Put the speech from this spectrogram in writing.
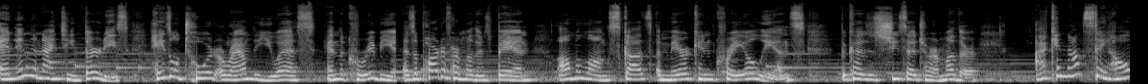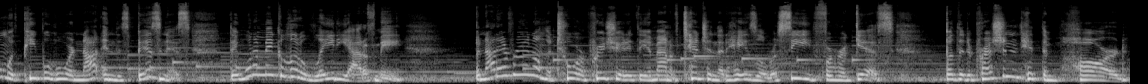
And in the 1930s, Hazel toured around the US and the Caribbean as a part of her mother's band, Alma Long Scott's American Creoleans, because she said to her mother, I cannot stay home with people who are not in this business. They want to make a little lady out of me. But not everyone on the tour appreciated the amount of attention that Hazel received for her gifts. But the depression hit them hard,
